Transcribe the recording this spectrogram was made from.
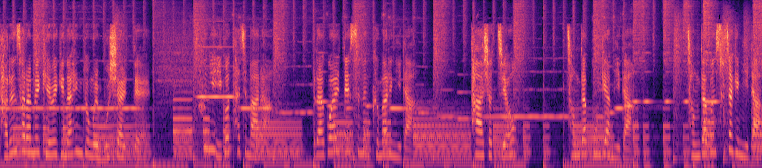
다른 사람의 계획이나 행동을 무시할 때 흔히 이것 하지 마라 라고 할 때 쓰는 그 말입니다. 다 아셨지요? 정답 공개합니다. 정답은 수작입니다.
